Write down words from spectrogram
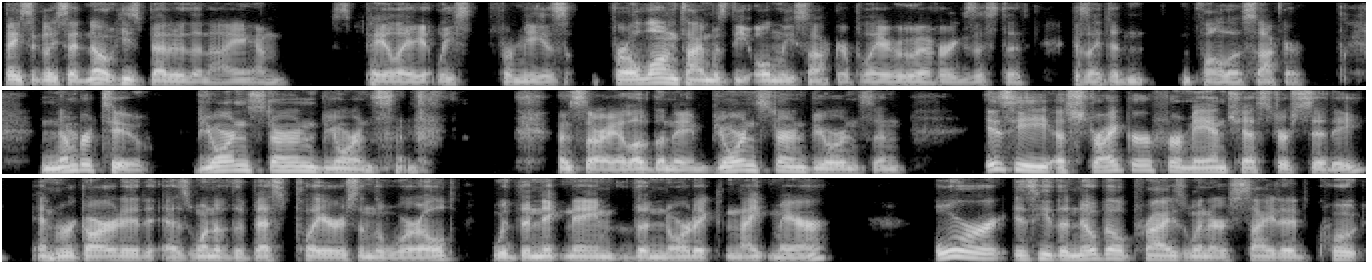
basically said, "No, he's better than I am." Pele, at least for me, is for a long time was the only soccer player who ever existed because I didn't follow soccer. Number two, Bjørnstjerne Bjørnson. I'm sorry, I love the name. Bjørnstjerne Bjørnson. Is he a striker for Manchester City and regarded as one of the best players in the world with the nickname the Nordic Nightmare? Or is he the Nobel Prize winner cited, quote,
